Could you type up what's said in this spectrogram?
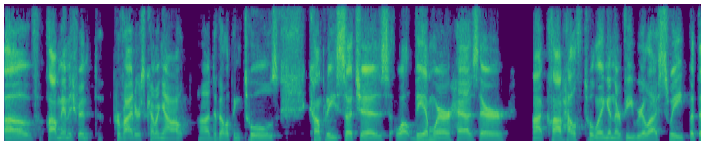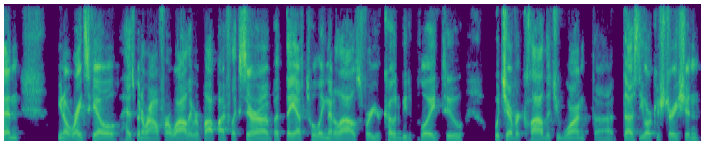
of cloud management providers coming out uh, developing tools. Companies such as well vmware has their uh, cloud health tooling and their vRealize suite but then you know, RightScale has been around for a while. They were bought by Flexera, but they have tooling that allows for your code to be deployed to whichever cloud that you want, uh, does the orchestration.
